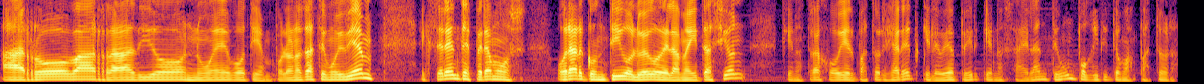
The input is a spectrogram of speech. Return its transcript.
arroba radio nuevo tiempo. ¿Lo notaste muy bien? Excelente, esperamos orar contigo luego de la meditación que nos trajo hoy el pastor Jared, que le voy a pedir que nos adelante un poquitito más, pastor.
